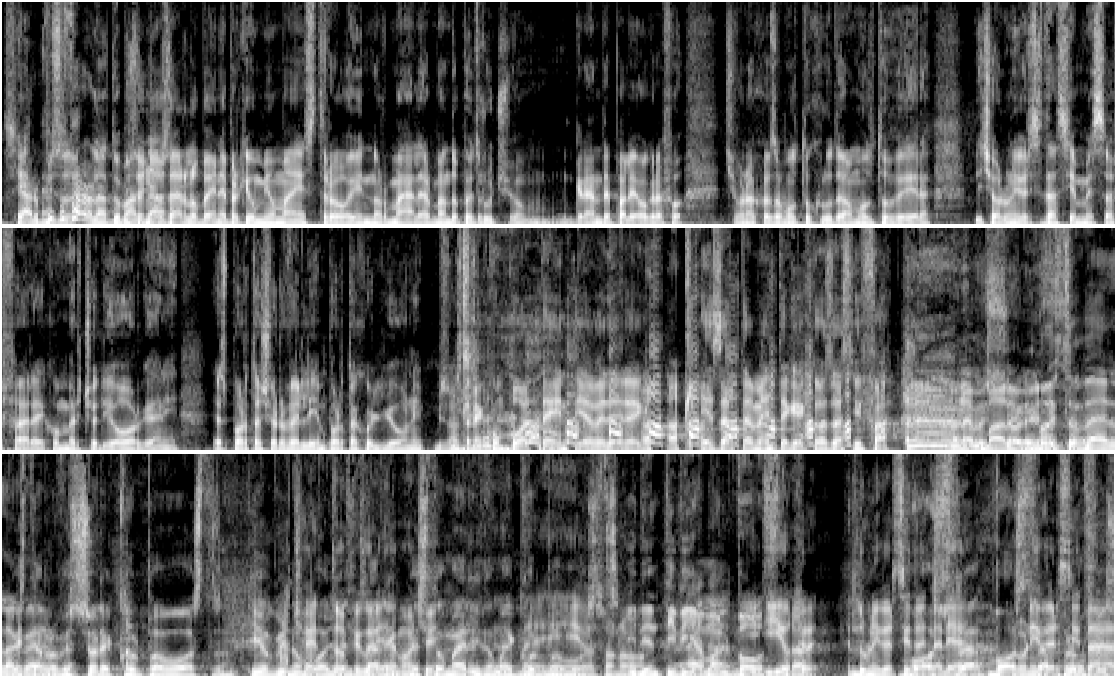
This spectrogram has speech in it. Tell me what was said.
Sì, Chiaro, posso bisogna- fare una domanda? Bisogna usarlo bene perché un mio maestro in normale, Armando Petrucci, un grande paleografo, diceva una cosa molto cruda ma molto vera. Diceva l'università si è messa a fare commercio di organi, esporta cervelli e importa coglioni. Bisogna stare anche un po' attenti a vedere che- esattamente che cosa si fa. Non è male. Questa, bella questa questa. professore è colpa vostra. Io qui Ah, non certo, voglio entrare in figuriamoci. questo merito, ma è Beh, colpa io vostra. sono- Identifichiamo il vostro. Io cre- l'università Vostra, italiana, vostra l'università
